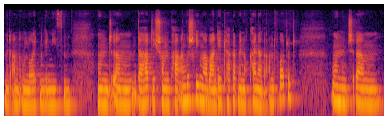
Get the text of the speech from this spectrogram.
mit anderen Leuten genießen. Und ähm, da hatte ich schon ein paar angeschrieben, aber an dem Tag hat mir noch keiner geantwortet. Und ähm,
